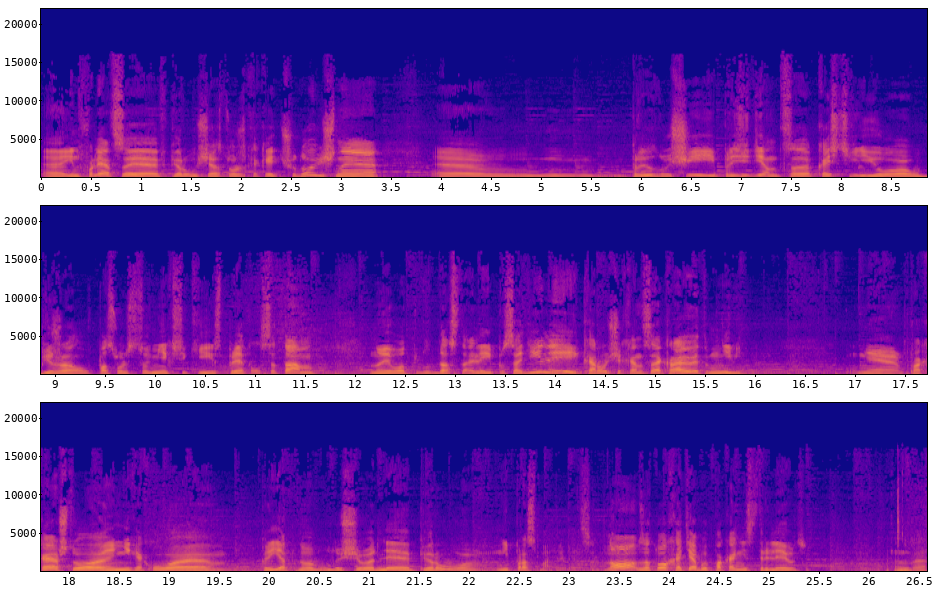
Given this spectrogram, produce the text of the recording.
Э, инфляция в Перу сейчас тоже какая-то чудовищная. Предыдущий президент Кастильо убежал в посольство Мексики и спрятался там, но его оттуда достали и посадили. И, короче, конца краю этому не видно. Э, пока что никакого приятного будущего для Перу не просматривается. Но зато хотя бы пока не стреляют. Ну да,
